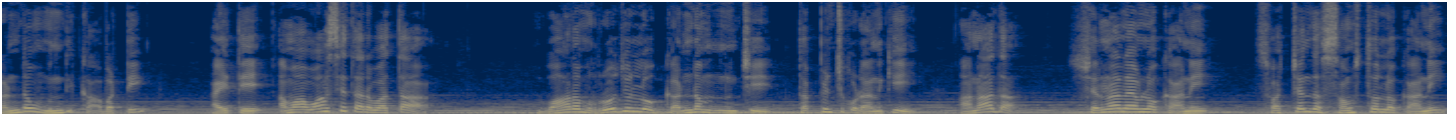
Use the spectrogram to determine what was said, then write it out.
గండం ఉంది కాబట్టి అయితే అమావాస్య తర్వాత వారం రోజుల్లో గండం నుంచి తప్పించుకోవడానికి అనాథ శరణాలయంలో కానీ స్వచ్ఛంద సంస్థల్లో కానీ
